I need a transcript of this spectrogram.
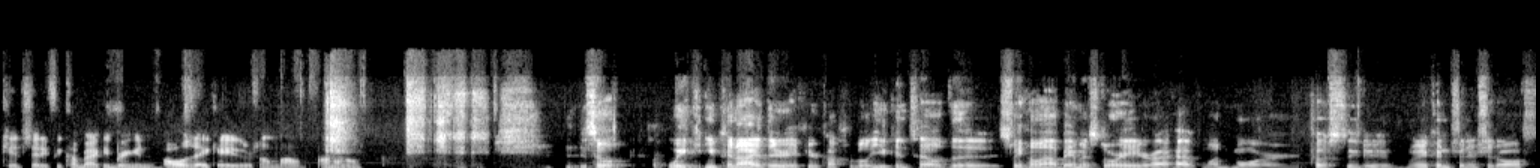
kid said if he come back, he bring in all his AKs or something. I don't, I don't know. So we you can either, if you're comfortable, you can tell the Sweet Home Alabama story, or I have one more post to do. We can finish it off.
